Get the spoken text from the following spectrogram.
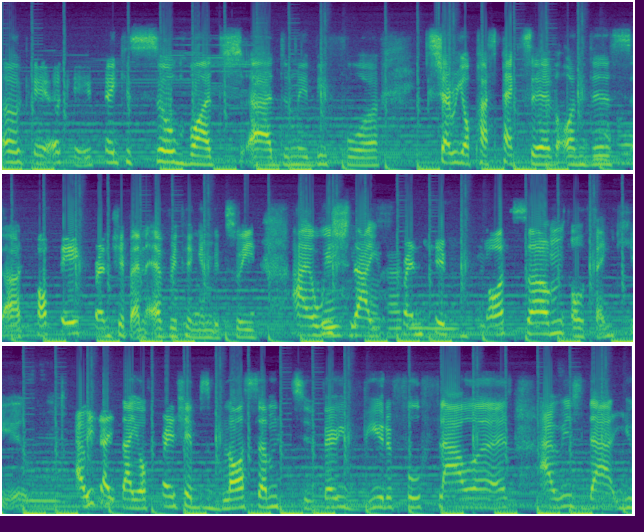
okay, okay. Thank you so much, uh, Dumebi, for sharing your perspective on this uh, topic, friendship, and everything in between. I wish you that your friendship me. blossom. Oh, thank you. I wish that, that your friendships blossom to very beautiful flowers. I wish that you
